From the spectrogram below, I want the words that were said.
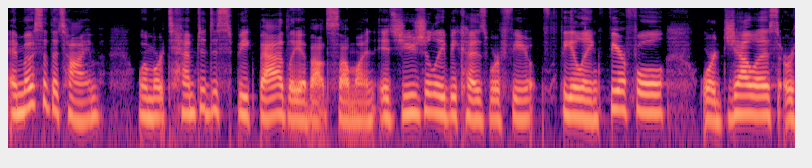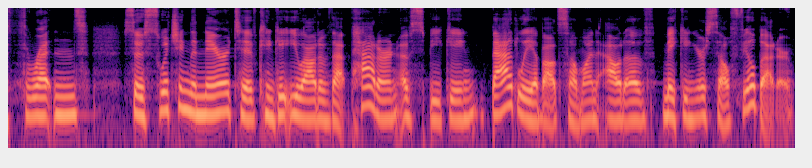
And most of the time, when we're tempted to speak badly about someone, it's usually because we're fe- feeling fearful or jealous or threatened so, switching the narrative can get you out of that pattern of speaking badly about someone out of making yourself feel better.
